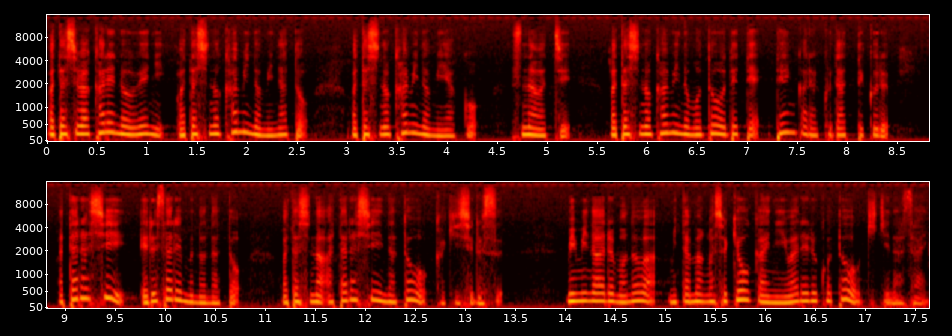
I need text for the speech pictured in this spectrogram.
私は彼の上に私の神の港私の神の都。すなわち私の神のもとを出て天から下ってくる。新しいエルサレムの名と私の新しい名とを書き記す耳のある者は御霊が諸教会に言われることを聞きなさい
